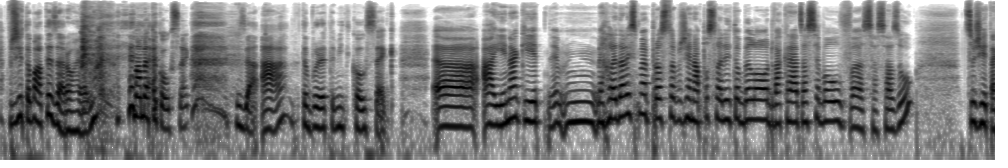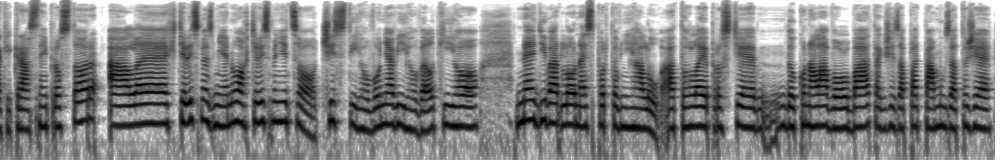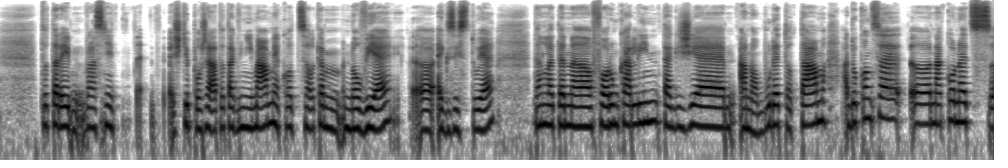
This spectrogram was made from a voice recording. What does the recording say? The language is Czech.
protože to máte za rohem. Máme to kousek. za A, to budete mít kousek. Uh, a jinak je, hm, hledali jsme prostor, protože naposledy to bylo dvakrát za sebou v Sasazu, což je taky krásný prostor, ale chtěli jsme změnu a chtěli jsme něco čistého, vonavého, velkého, ne divadlo, ne sportovní halu. A tohle je prostě dokonalá volba, takže zaplať pámu za to, že to tady vlastně ještě pořád to tak vnímám, jako celkem nově eh, existuje, tenhle ten eh, Forum Karlín, takže ano, bude to tam a dokonce eh, nakonec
